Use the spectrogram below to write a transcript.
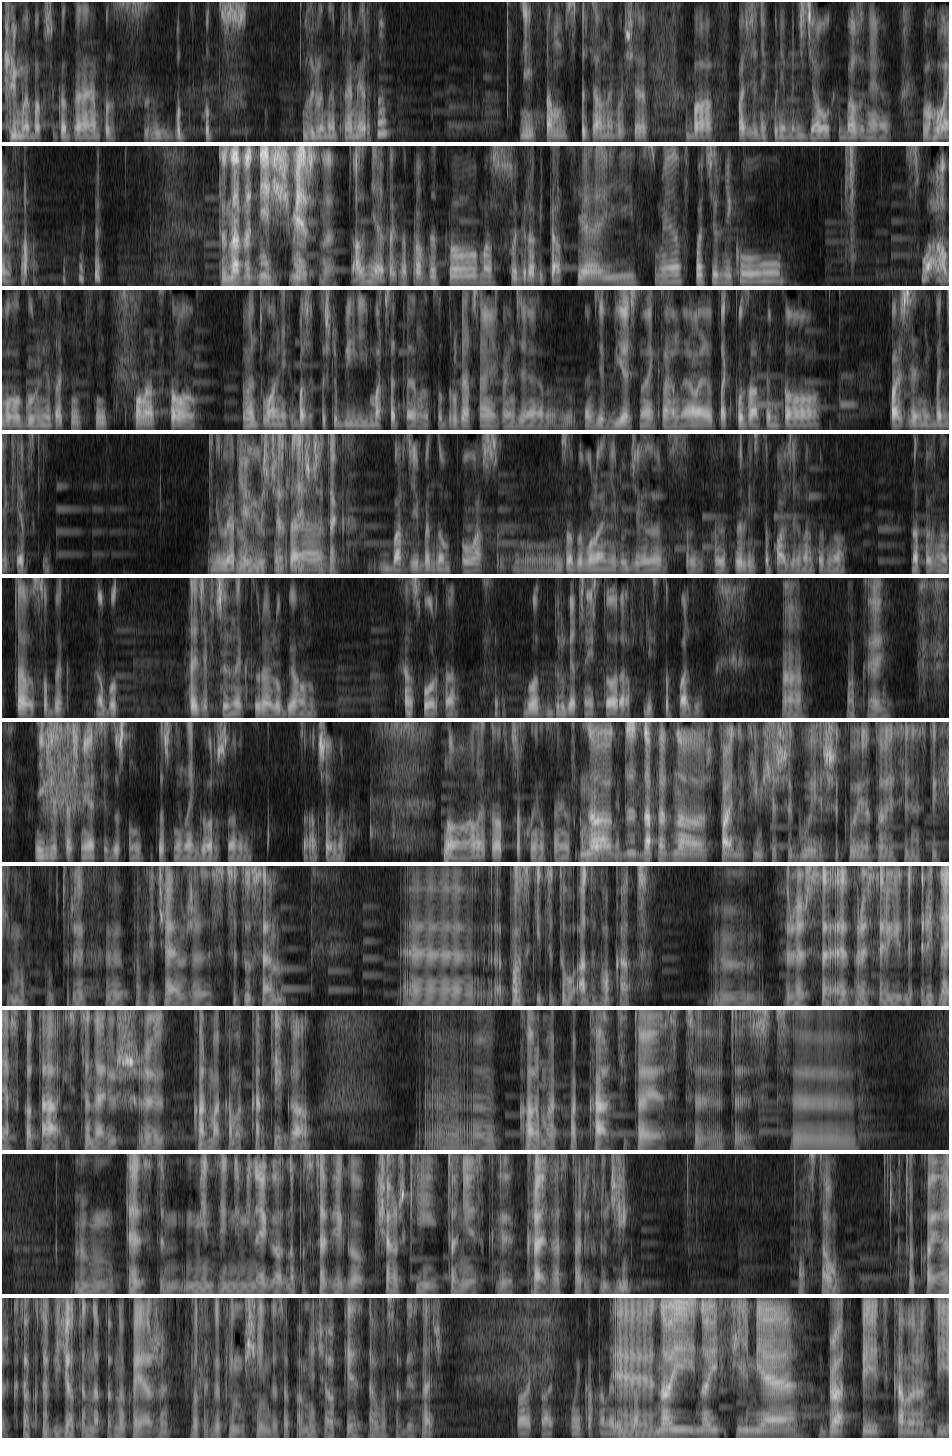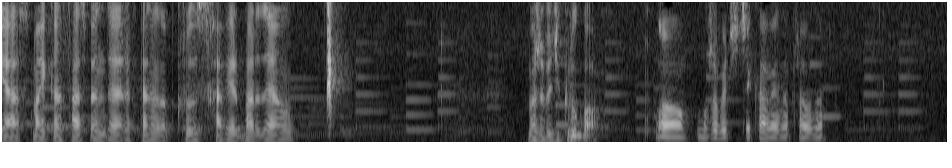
filmy chyba przyglądałem pod, pod, pod względem premier, to nic tam specjalnego się w, chyba w październiku nie będzie działo, chyba, że nie Wałęsa. To nawet nie jest śmieszne. Ale nie, tak naprawdę to masz grawitację i w sumie w październiku słabo ogólnie, tak nic, nic ponad to. Ewentualnie chyba, że ktoś lubi maczetę, no to druga część będzie, będzie wbijać na ekrany, ale tak poza tym to październik będzie kiepski. Lepiej Nie, już jeszcze, myślę, jeszcze tak. bardziej będą połasz... zadowoleni ludzie w, w, w listopadzie na pewno. Na pewno te osoby, albo te dziewczyny, które lubią Hemswortha, bo druga część Tora w listopadzie. A, okej. Okay. Igrzyska Śmierci zresztą też nie najgorsze, więc zobaczymy. No, ale to abstrahując, nie? Już No, na pewno fajny film się szykuje, szykuje. To jest jeden z tych filmów, o których y, powiedziałem, że z Cytusem. E, polski tytuł Adwokat mm, w, reżyser, w reżyserii Ridleya Scotta i scenariusz y, Cormaca McCarthy'ego. E, Cormac McCarthy to jest to jest mm, to jest między innymi na, jego, na podstawie jego książki To nie jest kraj dla starych ludzi. Powstał. Kto, kojarzy, kto, kto widział, ten na pewno kojarzy, bo tego filmu się nie da zapomnieć. O, pies dało sobie znać. Tak, tak, mój kochany Yy, no, i, no i w filmie Brad Pitt, Cameron Diaz, Michael Fassbender, Penelope Cruz, Javier Bardem. Może być grubo. No, może być ciekawie, naprawdę.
